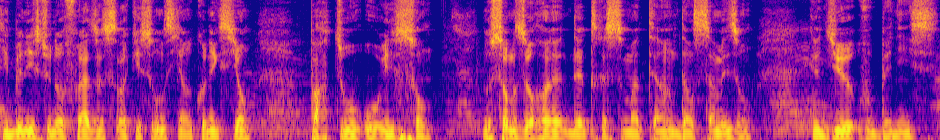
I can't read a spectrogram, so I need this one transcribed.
Qu'il bénisse tous nos frères et sœurs qui sont aussi en connexion partout où ils sont. Nous sommes heureux d'être ce matin dans sa maison. Que Dieu vous bénisse.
